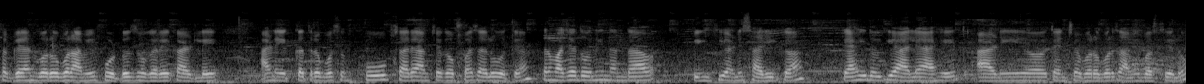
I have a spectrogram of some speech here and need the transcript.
सगळ्यांबरोबर आम्ही फोटोज वगैरे काढले आणि एकत्र बसून खूप साऱ्या आमच्या गप्पा चालू होत्या. तर माझ्या दोन्ही नंदा पिंकी आणि सारिका त्याही दोघी आल्या आहेत आणि त्यांच्याबरोबरच आम्ही बसलेलो.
